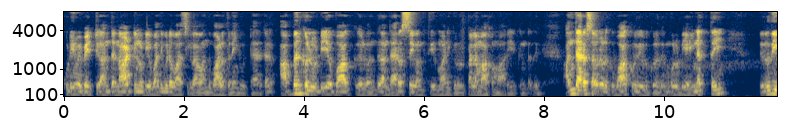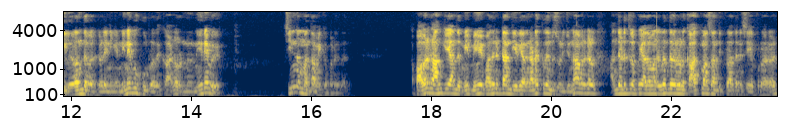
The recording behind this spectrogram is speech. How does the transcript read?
குடியுரிமை பெற்று அந்த நாட்டினுடைய வதிவிடவாசிகளாக வந்து வாழத் தொடங்கி விட்டார்கள். அவர்களுடைய வாக்குகள் வந்து அந்த அரசை வந்து தீர்மானிக்கிற ஒரு பலமாக மாறி இருக்கின்றது. அந்த அரசு அவர்களுக்கு வாக்குறுதி கொடுக்கிறது. உங்களுடைய இனத்தை இறுதியில் இறந்தவர்களை நீங்கள் நினைவு கூறுவதற்கான ஒரு நினைவு சின்னம் வந்து அமைக்கப்படுகிறது. அப்போ அவர்கள் அங்கே அந்த மே மே பதினெட்டாம் தேதி அது நடக்குது என்று சொல்லி சொன்னால் அவர்கள் அந்த இடத்துல போய் அதை இறந்தவர்களுக்கு ஆத்மா சாந்தி பிரார்த்தனை செய்ய போகிறார்கள்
